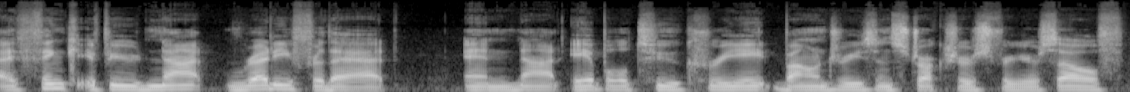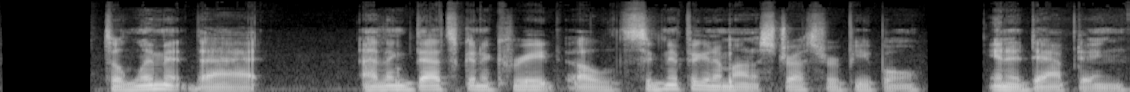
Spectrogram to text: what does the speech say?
I think if you're not ready for that and not able to create boundaries and structures for yourself to limit that, I think that's going to create a significant amount of stress for people in adapting.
